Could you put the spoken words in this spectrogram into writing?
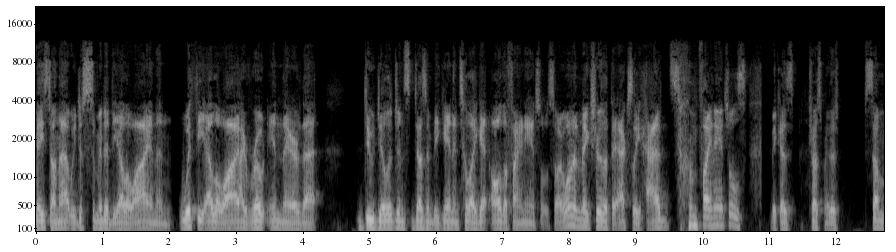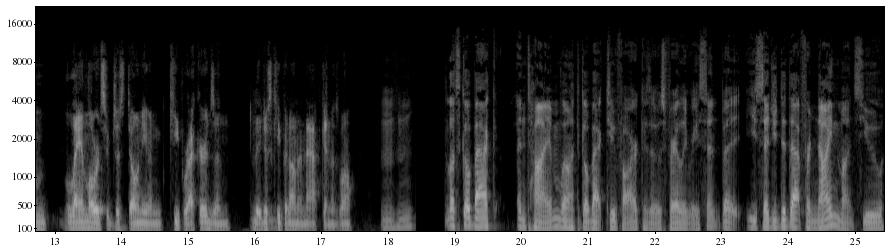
based on that, we just submitted the LOI. And then with the LOI, I wrote in there that due diligence doesn't begin until I get all the financials. So I wanted to make sure that they actually had some financials because trust me, there's some landlords who just don't even keep records and they just keep it on a napkin as well. Mm-hmm. Let's go back in time. We don't have to go back too far because it was fairly recent. But you said you did that for nine months. You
